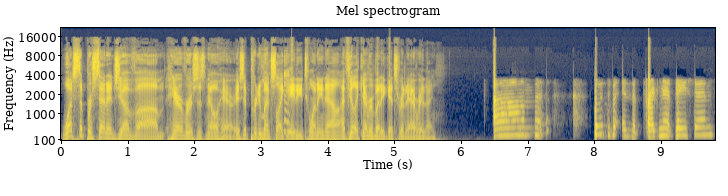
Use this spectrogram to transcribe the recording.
What's the percentage of um, hair versus no hair? Is it pretty much like 80-20 now? I feel like everybody gets rid of everything. Um, so in the pregnant patients.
